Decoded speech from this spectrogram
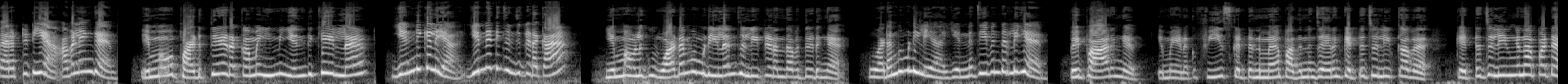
பரப்பிட்டியா? அவளைங்க எம்மாவை படுத்தே கிடக்காம இன்னும் எந்திக்கே இல்ல. என்னக்கலையா என்னடி செஞ்சுட்டு கிடக்கா? எம்மா அவளுக்கு உடம்பு முடியலன்னு சொல்லிட்டு இருந்தா பார்த்துடுங்க உடம்பு முடியலையா? என்ன தீவன் தெரியலையே? போய் பாருங்க. எம்மா எனக்கு ஃபீஸ் கட்டணுமே. பதினஞ்சாயிரம் கெட்ட சொல்லியிருக்காவ. கெட்ட சொல்லிருங்கன்னு அப்பாட்ட.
